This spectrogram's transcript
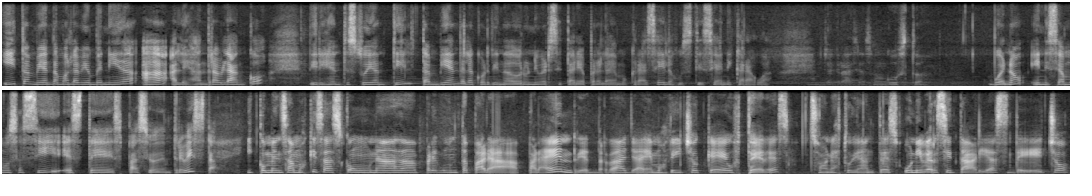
Y también damos la bienvenida a Alejandra Blanco, dirigente estudiantil también de la Coordinadora Universitaria para la Democracia y la Justicia de Nicaragua. Muchas gracias, un gusto. Bueno, iniciamos así este espacio de entrevista. Y comenzamos quizás con una pregunta para, para Henriette, ¿verdad? Ya hemos dicho que ustedes son estudiantes universitarias. De hecho,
